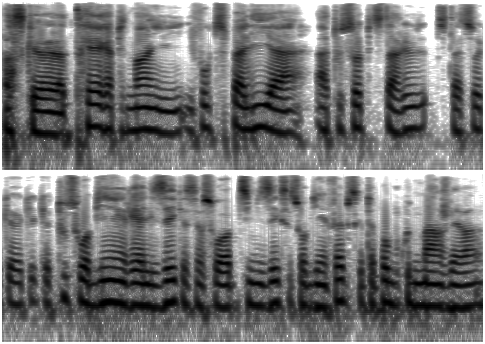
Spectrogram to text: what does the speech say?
Parce que très rapidement, il, il faut que tu pallies à, à tout ça, puis tu t'assures que, que, que tout soit bien réalisé, que ce soit optimisé, que ce soit bien fait, parce que tu n'as pas beaucoup de marge d'erreur.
